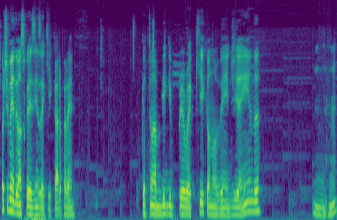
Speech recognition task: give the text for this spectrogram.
Vou te vender umas coisinhas aqui, cara, peraí. Eu tenho uma Big Pearl aqui que eu não vendi ainda. Uhum.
